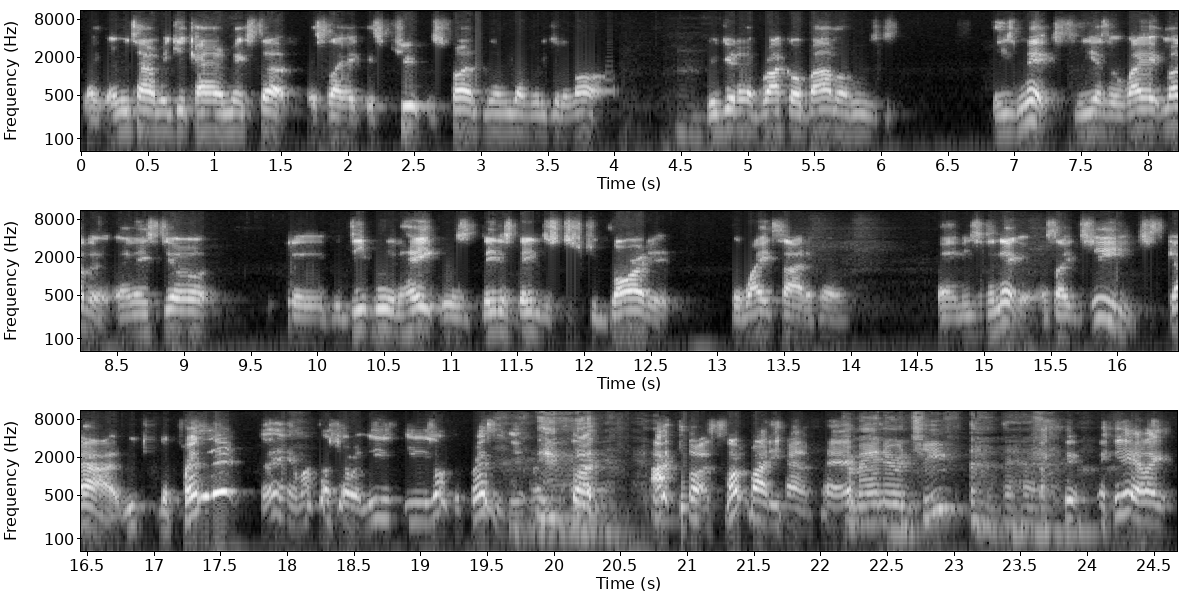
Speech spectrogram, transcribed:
Like every time we get kind of mixed up, it's like it's cute, it's fun, but then we don't really get along. Hmm. You're getting a Barack Obama who's he's mixed. He has a white mother, and they still the, the deep rooted hate was they just they just disregarded the white side of him, and he's a nigga. It's like, geez, God, we, the president? Damn, I thought y'all would ease, ease off the president. Like, I thought I thought somebody had a pass. Commander in chief. yeah, like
